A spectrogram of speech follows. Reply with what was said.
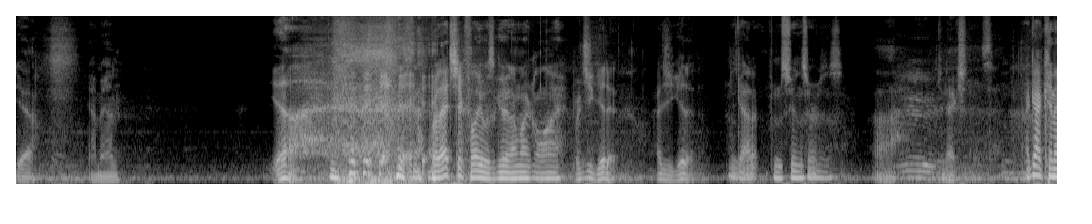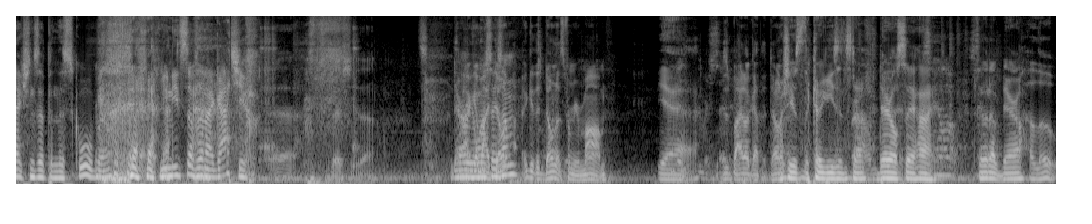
Yeah. Yeah, man. Yeah. Bro, that Chick Fil A was good. I'm not gonna lie. Where'd you get it? How'd you get it? Got it from student services. Ah, connections. I got connections up in this school, bro. you need something, I got you. Especially that. Daryl, I you get, want my to say don- something? I get the donuts from your mom. Yeah. This Vital got the Oh, donuts. she was the cookies and stuff. Daryl, say hi. Say what up, Daryl. Hello.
